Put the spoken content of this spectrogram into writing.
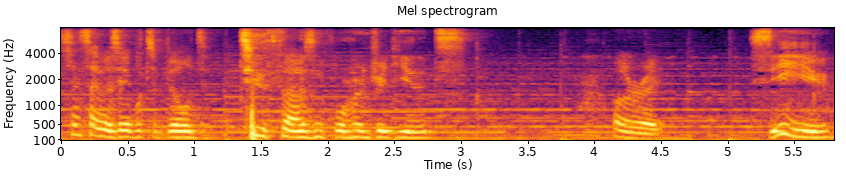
Since I was able to build 2,400 units. Alright. See you!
